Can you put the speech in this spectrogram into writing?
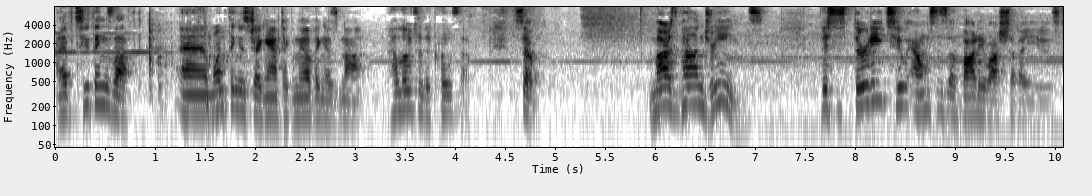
I have two things left, and one thing is gigantic and the other thing is not. Hello to the close-up. So, Marzipan Dreams. This is 32 ounces of body wash that I used.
